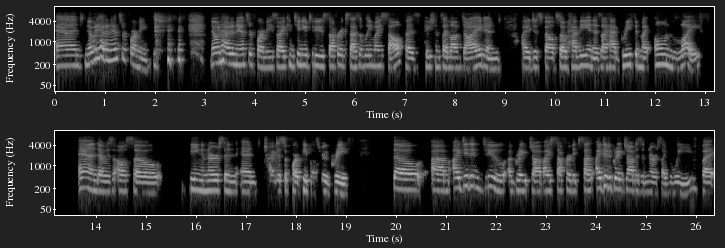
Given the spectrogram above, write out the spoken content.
And nobody had an answer for me. no one had an answer for me. So I continued to suffer excessively myself as patients I love died. And I just felt so heavy. And as I had grief in my own life, and I was also being a nurse and, and trying to support people through grief. So um, I didn't do a great job. I suffered. I did a great job as a nurse, I believe. But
